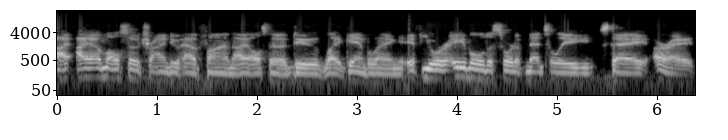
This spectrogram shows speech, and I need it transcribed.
I, I am also trying to have fun. I also do like gambling. If you are able to sort of mentally say, all right,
